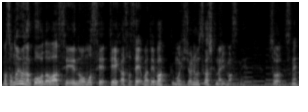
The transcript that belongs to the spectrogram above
まあ、そのようなコードは性能も低下させ、まあ、デバッグも非常に難しくなりますね。そうですね。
